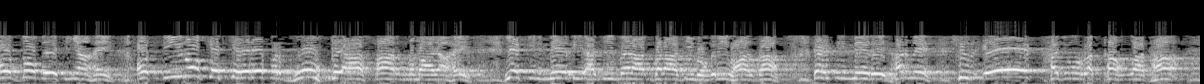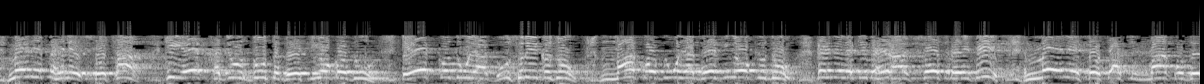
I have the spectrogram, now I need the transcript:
اور دو بیٹیاں ہیں اور تینوں کے چہرے پر بھوک کے آثار نمایاں ہے لیکن میری عجیب بڑا عجیب و غریب حال تھا۔ کہتی میرے گھر میں صرف ایک کھجور رکھا ہوا تھا۔ میں نے پہلے سوچا کہ ایک کھجور دوں تو بیٹیوں کو دوں، ایک کو دوں یا دوسری کو دوں، ماں کو دوں یا بیٹیوں کو دوں۔ کہنے لگی بہرحال سوچ رہی تھی، میں نے سوچا کہ ماں کو دے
